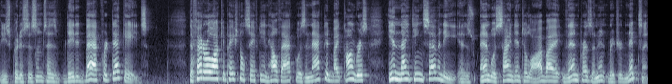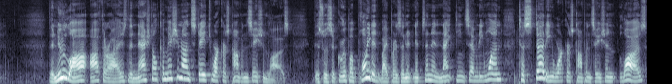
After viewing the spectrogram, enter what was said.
These criticisms have dated back for decades. The Federal Occupational Safety and Health Act was enacted by Congress in 1970 and was signed into law by then President Richard Nixon. The new law authorized the National Commission on States Workers' Compensation Laws. This was a group appointed by President Nixon in 1971 to study workers' compensation laws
